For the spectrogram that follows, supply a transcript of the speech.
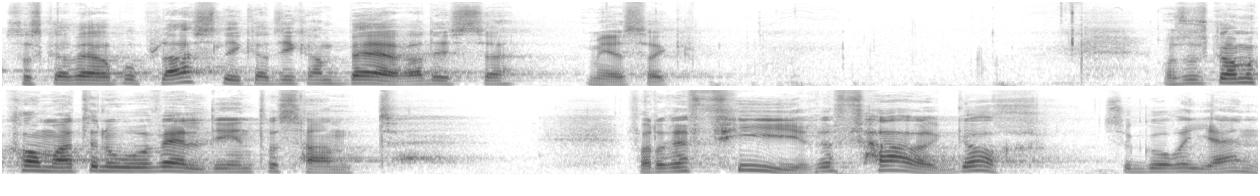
som skal være på plass, slik at de kan bære disse med seg. Og Så skal vi komme til noe veldig interessant. For det er fire farger som går igjen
